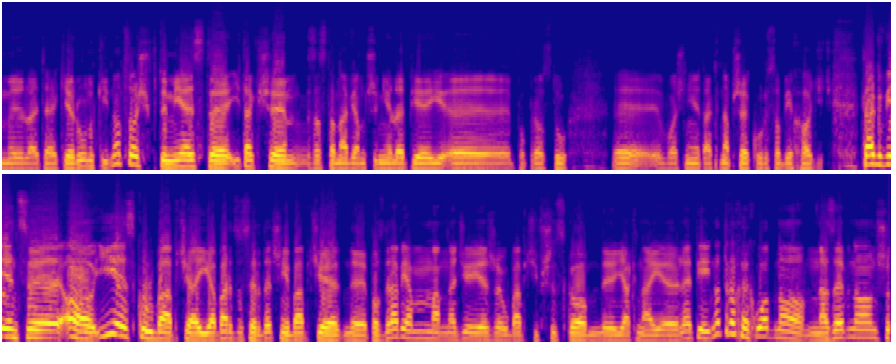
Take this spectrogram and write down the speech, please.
mylę te kierunki, no coś w tym jest i tak się zastanawiam, czy nie lepiej po prostu właśnie tak na przekór sobie chodzić. Tak więc, e, o, i jest kul babcia i ja bardzo serdecznie babcię pozdrawiam. Mam nadzieję, że u babci wszystko jak najlepiej. No trochę chłodno na zewnątrz,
